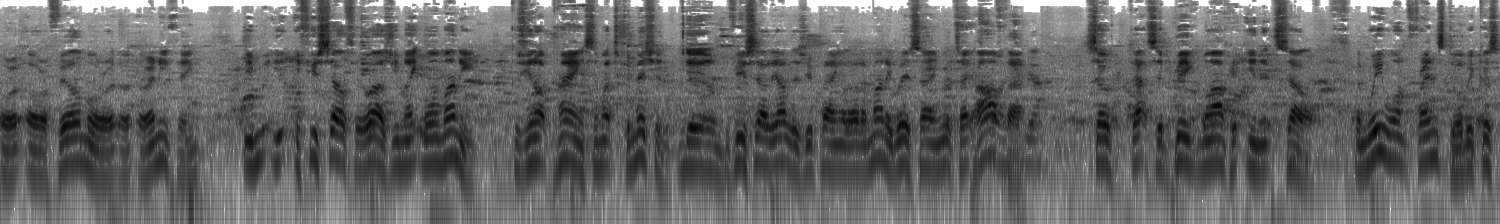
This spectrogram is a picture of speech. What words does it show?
or, or a film or, or anything, you, if you sell through us, you make more money because you're not paying so much commission. Yeah, If you sell the others, you're paying a lot of money. We're saying we'll take half that. Yeah. So that's a big market in itself. And we want Friends Friendstore because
